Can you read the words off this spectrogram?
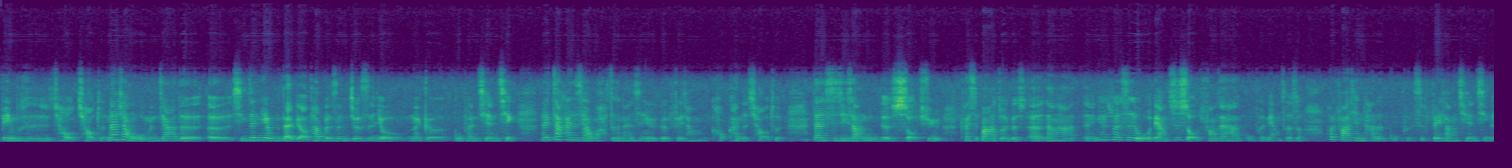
并不是翘翘臀。那像我们家的呃行政业务代表，他本身就是有那个骨盆前倾，所以乍看之下，哇，这个男生有一个非常好看的翘臀。但实际上，你的手去开始帮他做一个呃，让他呃，应该算是我两只手放在他的骨盆两侧的时候，会发现他的骨盆是非常前倾的。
